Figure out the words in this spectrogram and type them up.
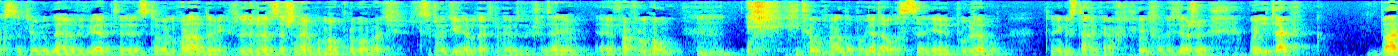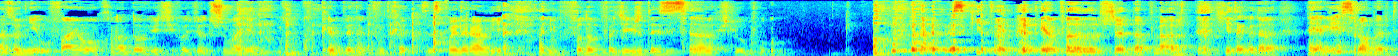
ostatnio oglądałem wywiad y, z Tomem Hollandem, jak już że zaczynają pomału promować. Trochę dziwne, bo tak trochę z wyprzedzeniem. y, Far From Home. I Tom Holland opowiadał o scenie pogrzebu Tony'ego Starka powiedział, że oni tak bardzo nie ufają Holandowi, jeśli chodzi o trzymanie gęby na kłódkę ze spoilerami. Oni podobno powiedzieli, że to jest scena ślubu. I on podobno wszedł na plan i tak wydał, hej, jak jest Robert?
